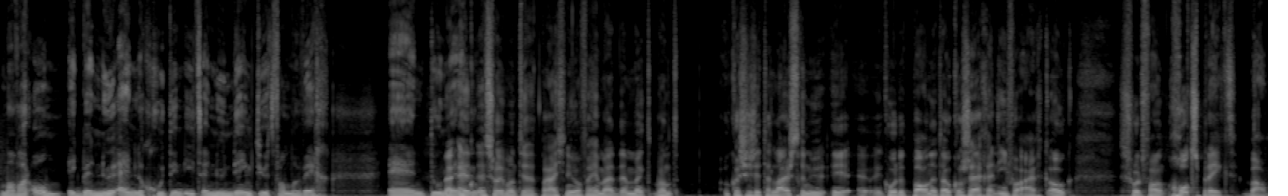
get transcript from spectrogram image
maar waarom? Ik ben nu eindelijk goed in iets en nu neemt u het van me weg. En toen Maar, ben ik... en, sorry, want daar praat je nu overheen. Maar want ook als je zit te luisteren nu, eh, eh, ik hoorde het Paul net ook al zeggen en Ivo eigenlijk ook. Een soort van God spreekt, bam.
